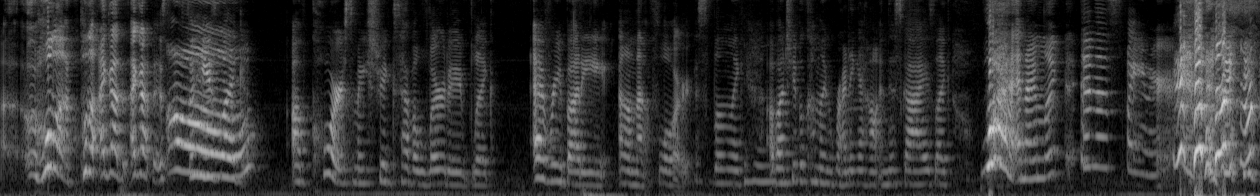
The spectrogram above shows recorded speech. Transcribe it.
ah, uh, hold on, hold on, I got, I got this. So he's like, of course, my shrieks have alerted like everybody on that floor. So then like Mm-hmm. a bunch of people come like running out, and this guy's like, what? And I'm like, in the spider. and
